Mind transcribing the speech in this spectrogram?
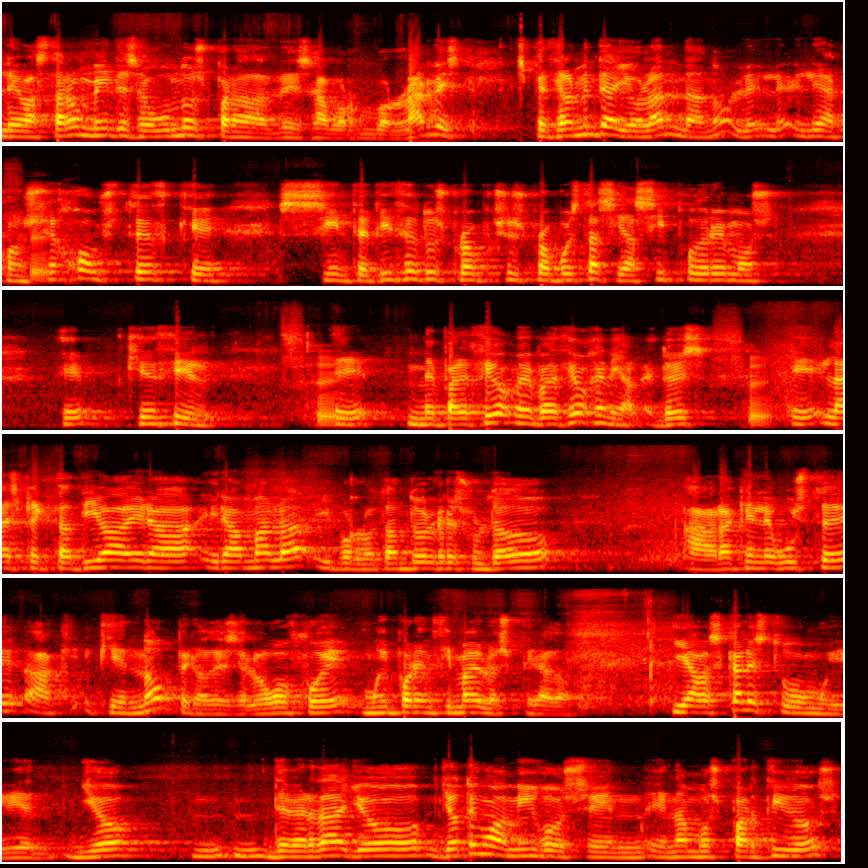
le bastaron 20 segundos para desabordarles, especialmente a Yolanda, ¿no? Le, le- le aconsejo a usted que sintetice tus, sus propuestas y así podremos. Eh, quiero decir, Sí. eh, me, pareció, me pareció genial. Entonces, Sí. eh, la expectativa era, era mala y por lo tanto el resultado habrá quien le guste, a qui- quien no, pero desde luego fue muy por encima de lo esperado. Y Abascal estuvo muy bien. Yo, mm, de verdad, yo, yo tengo amigos en, en ambos partidos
